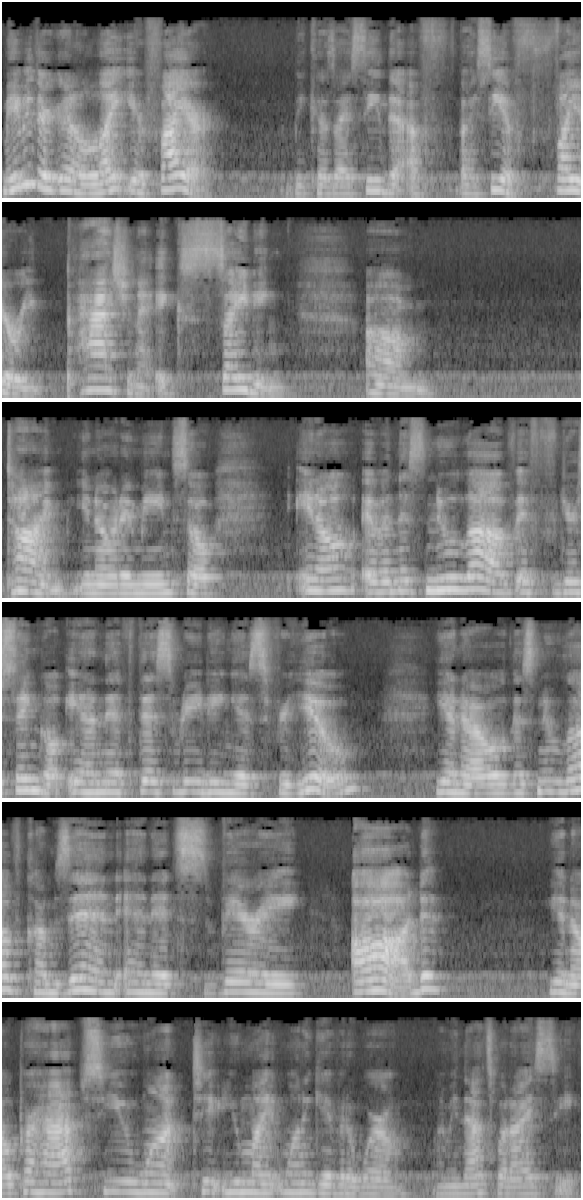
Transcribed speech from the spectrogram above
Maybe they're going to light your fire because I see that I see a fiery, passionate, exciting um, time. You know what I mean? So, you know, in this new love, if you're single and if this reading is for you, you know, this new love comes in and it's very odd. You know, perhaps you want to, you might want to give it a whirl. I mean, that's what I see.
